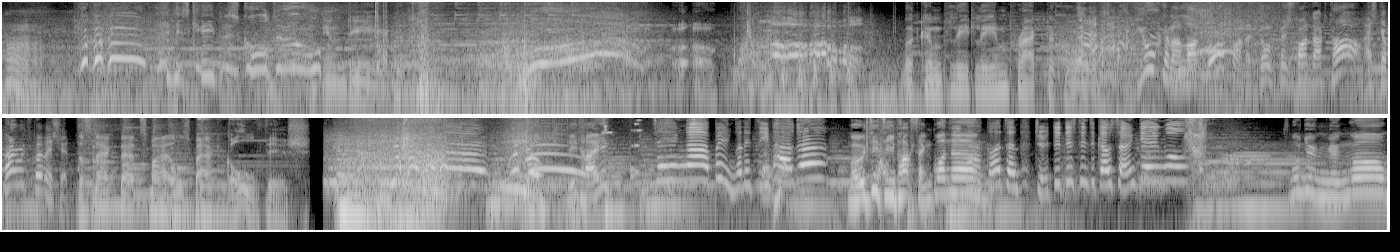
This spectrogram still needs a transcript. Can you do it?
Hmm. his cape is cool too. Indeed. But completely impractical. You can unlock more fun at goldfishfun.com. Ask your parents' permission. The snack that smiles back goldfish. 你睇，正啊，不如我哋自拍啊！我支自拍神棍拍啊！嗰阵最嘟嘟先至够上镜喎，我认唔认啊？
